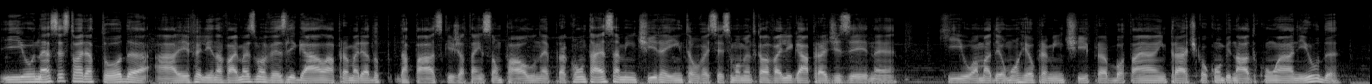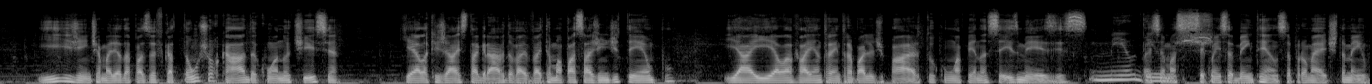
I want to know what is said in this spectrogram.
E o- nessa história toda, a Evelina vai mais uma vez ligar lá pra Maria do- da Paz, que já tá em São Paulo, né, Pra contar essa mentira aí. Então vai ser esse momento que ela vai ligar pra dizer, né, que o Amadeu morreu pra mentir, pra botar em prática o combinado com a Nilda. E, gente, a Maria da Paz vai ficar tão chocada com a notícia que ela que já está grávida vai, vai ter uma passagem de tempo. E aí ela vai entrar em trabalho de parto com apenas seis meses. Meu Deus. Vai ser uma sequência bem tensa, promete também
